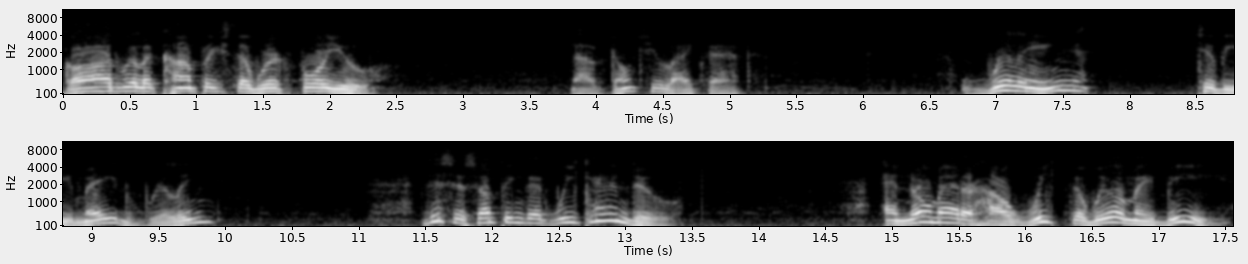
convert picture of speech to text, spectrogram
God will accomplish the work for you. Now, don't you like that? Willing to be made willing? This is something that we can do. And no matter how weak the will may be,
